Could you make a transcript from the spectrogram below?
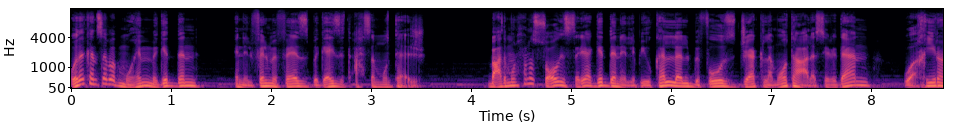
وده كان سبب مهم جدا إن الفيلم فاز بجائزة أحسن مونتاج. بعد منحنى الصعود السريع جدا اللي بيكلل بفوز جاك لاموتا على سيردان وأخيرا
